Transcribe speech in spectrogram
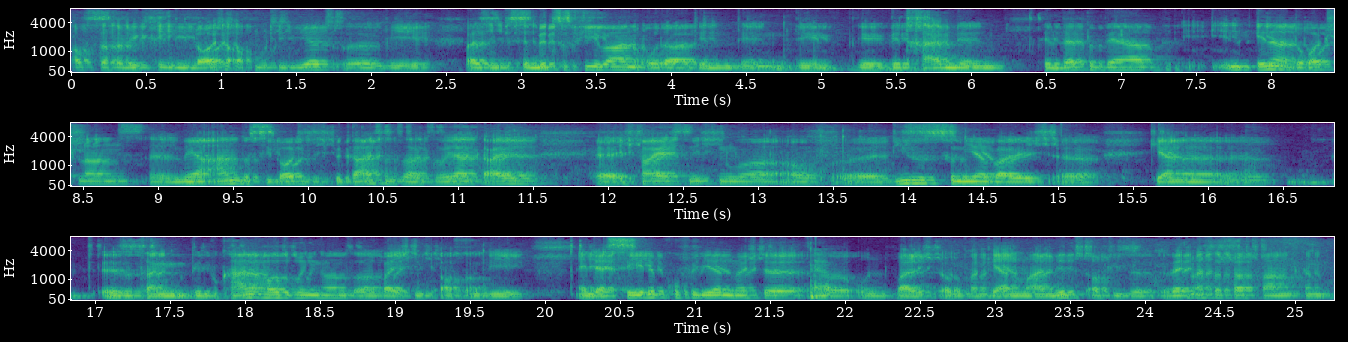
Hauptsache, wir kriegen die Leute auch motiviert, irgendwie, weiß ich, ein bisschen mitzufiebern oder den, den, wir, wir, treiben den, den Wettbewerb in, innerdeutschlands äh, mehr an, dass die Leute sich begeistern und sagen, so ja, geil, äh, ich fahre jetzt nicht nur auf äh, dieses Turnier, weil ich gerne sozusagen den Pokal nach Hause bringen kann, sondern weil ich mich auch irgendwie in der Szene profilieren möchte ja. Und weil ich irgendwann gerne mal mit auf diese Weltmeisterschaft fahren kann.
